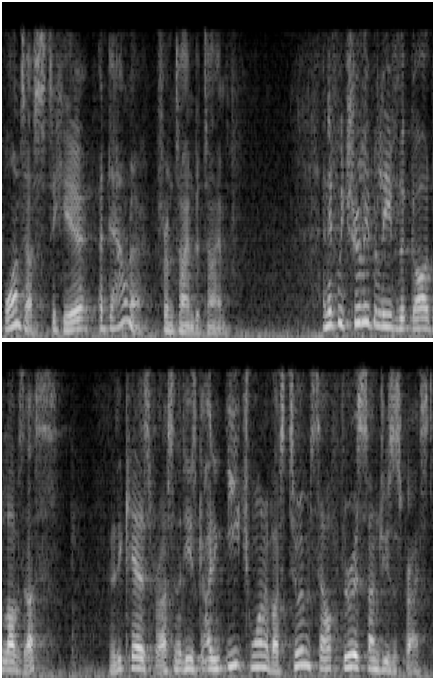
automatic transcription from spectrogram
want us to hear a downer from time to time. And if we truly believe that God loves us, and that He cares for us, and that He's guiding each one of us to Himself through His Son Jesus Christ,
